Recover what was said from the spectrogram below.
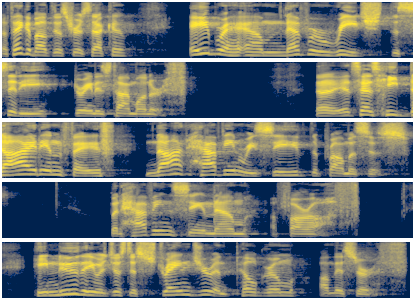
Now, think about this for a second. Abraham never reached the city during his time on earth. Uh, it says he died in faith, not having received the promises, but having seen them afar off. He knew that he was just a stranger and pilgrim on this earth,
